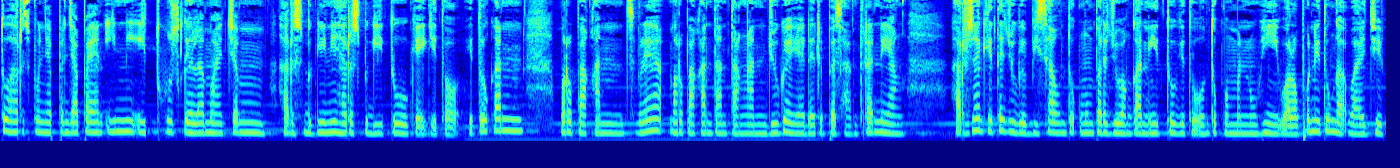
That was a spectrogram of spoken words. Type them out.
tuh harus punya pencapaian ini itu segala macem. Harus begini harus begitu kayak gitu. Itu kan merupakan sebenarnya merupakan tantangan juga ya dari pesantren yang harusnya kita juga bisa untuk memperjuangkan itu gitu untuk memenuhi walaupun itu nggak wajib.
